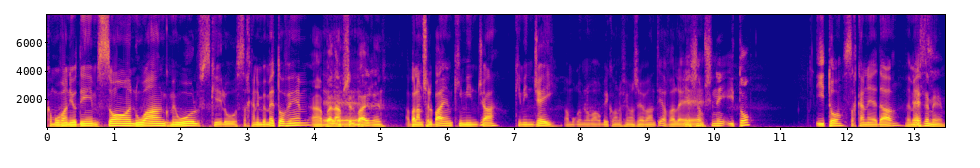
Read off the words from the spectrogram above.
כמובן יודעים, סון, וואנג, מוולפס, כאילו, שחקנים באמת טובים. הבלם אה, של ביירן. הבלם של ביירן, קימין ג'ה, קימין ג'יי, אמורים לומר בעיקרון לפי מה שהבנתי, אבל... יש אה, שם שני איטו. איטו, שחקן נהדר, באמת. איזה מהם?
